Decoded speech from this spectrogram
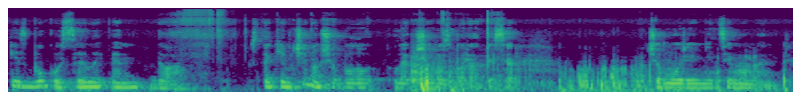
і з боку сили N2. З таким чином, щоб було легше розбиратися, чому рівні ці моменти.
